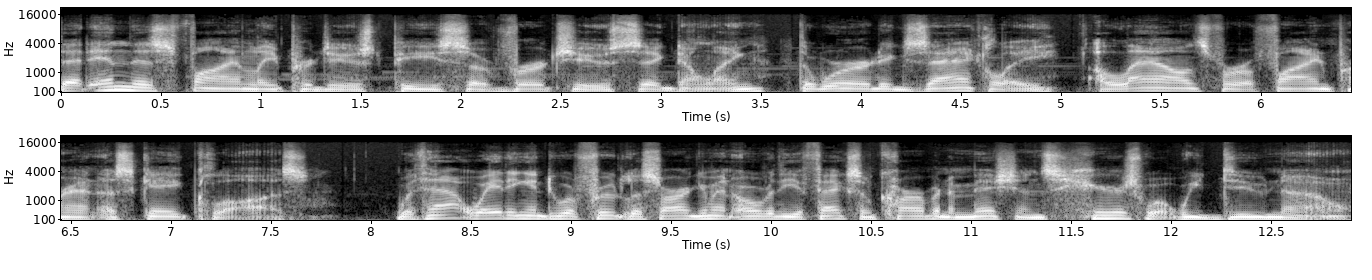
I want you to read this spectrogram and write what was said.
that in this finely produced piece of virtue signaling, the word exactly allows for a fine print escape clause. Without wading into a fruitless argument over the effects of carbon emissions, here's what we do know.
